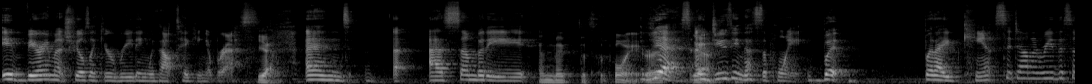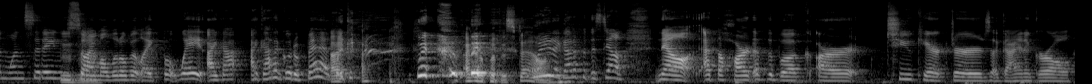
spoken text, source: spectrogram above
it very much feels like you're reading without taking a breath Yeah. and uh, as somebody And maybe that's the point, right? yes i do think that's the point but but i can't sit down and read this in one sitting so i'm a little bit like but wait i got i gotta go to bed Mm-hmm. I- like I gotta put this down. Wait, I gotta put this down. Now, at the heart of the book are two characters, a guy and a girl.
